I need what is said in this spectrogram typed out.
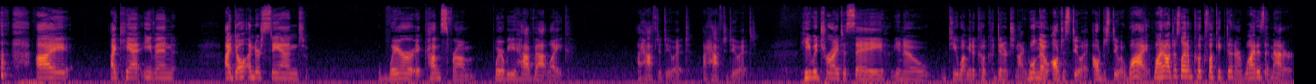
I, I can't even. I don't understand where it comes from. Where we have that like, I have to do it. I have to do it. He would try to say, you know, do you want me to cook dinner tonight? Well, no, I'll just do it. I'll just do it. Why? Why not just let him cook fucking dinner? Why does it matter?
